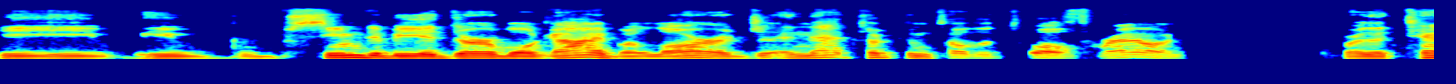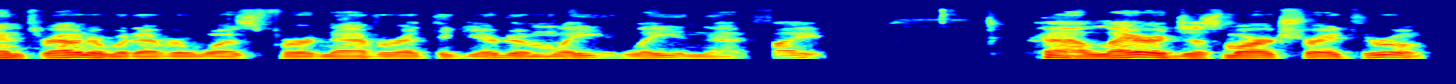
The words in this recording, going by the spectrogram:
he he seemed to be a durable guy, but large, and that took them until the twelfth round or the tenth round or whatever it was for Navarrete to get him late late in that fight. Uh, Lara just marched right through him.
